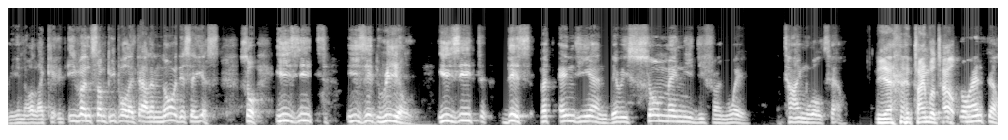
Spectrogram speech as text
you know like even some people i tell them no they say yes. So is it is it real? Is it this but in the end there is so many different way time will tell Yeah, time will tell. no answer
